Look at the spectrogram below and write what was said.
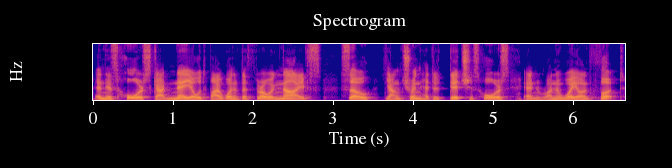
and his horse got nailed by one of the throwing knives so Yang Chun had to ditch his horse and run away on foot.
